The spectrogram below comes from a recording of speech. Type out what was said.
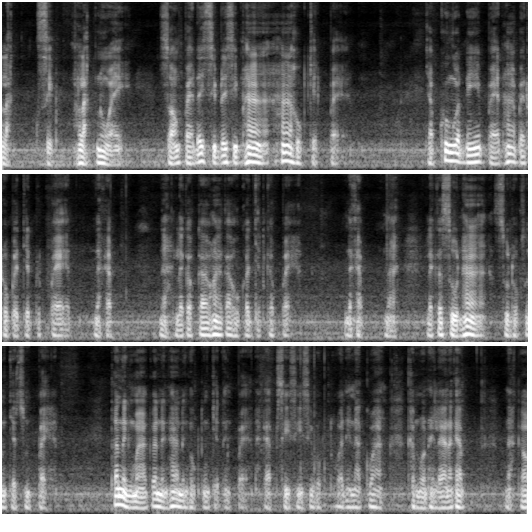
หลักสิบหลักหน่วยสองแปดได้สิบได้สิบห้าห้าหกเจ็ดแปดจับคู่งวดนี้ 8 5 8 6 8 7 8 8 นะครับนะแล้วก็ 9 5 9 6 9 7 9 8 นะครับนะแล้วก็ 0 5 0 6 0 7 0 8 ถ้า 1 มาก็ 1 5 1 6 1 7 1 8นะครับ4 4 4 6ตัวนี้นักกว้างคำนวณให้แล้วนะครับนะก็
